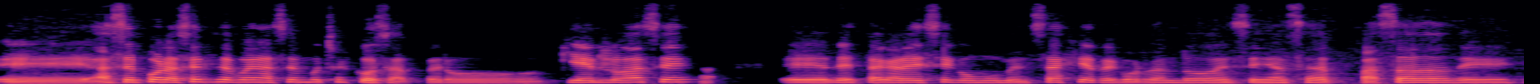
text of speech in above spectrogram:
Eh, hacer por hacer se pueden hacer muchas cosas, pero ¿quién lo hace? Eh, destacar ese como mensaje recordando enseñanzas pasadas de,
